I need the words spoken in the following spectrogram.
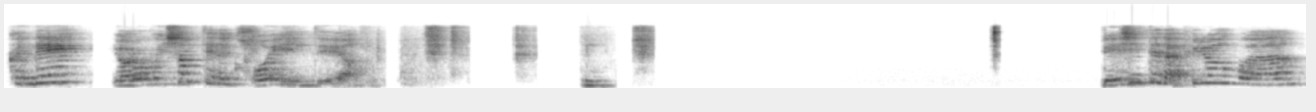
근데 여러분 시험 때는 거의 엔드예요. 음. 내신 때 다 필요한 거야.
